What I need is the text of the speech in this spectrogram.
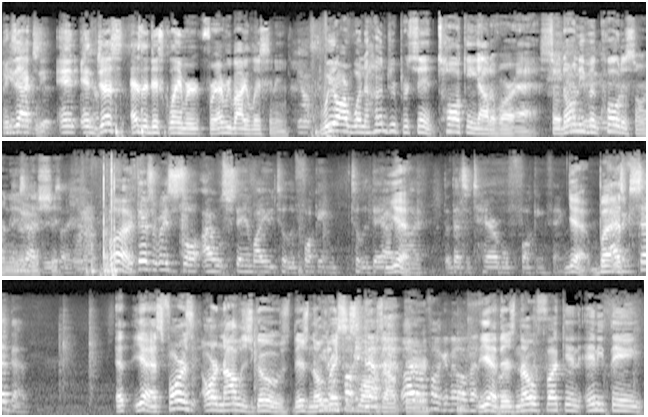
exactly and and Yeah. just as a disclaimer for everybody listening, Yep. we are 100 percent talking out of our ass. So don't Yeah, even yeah, yeah, quote yeah. us on any Exactly. of this shit. exactly. We're. If there's a racist law, I will stand by you till the fucking till the day I Yeah. die. That that's a terrible fucking thing. yeah, but Having as, said that, yeah, as far as our knowledge goes, there's no racist fucking laws know- out I there. don't fucking know of any. Yeah, but- there's no fucking anything.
